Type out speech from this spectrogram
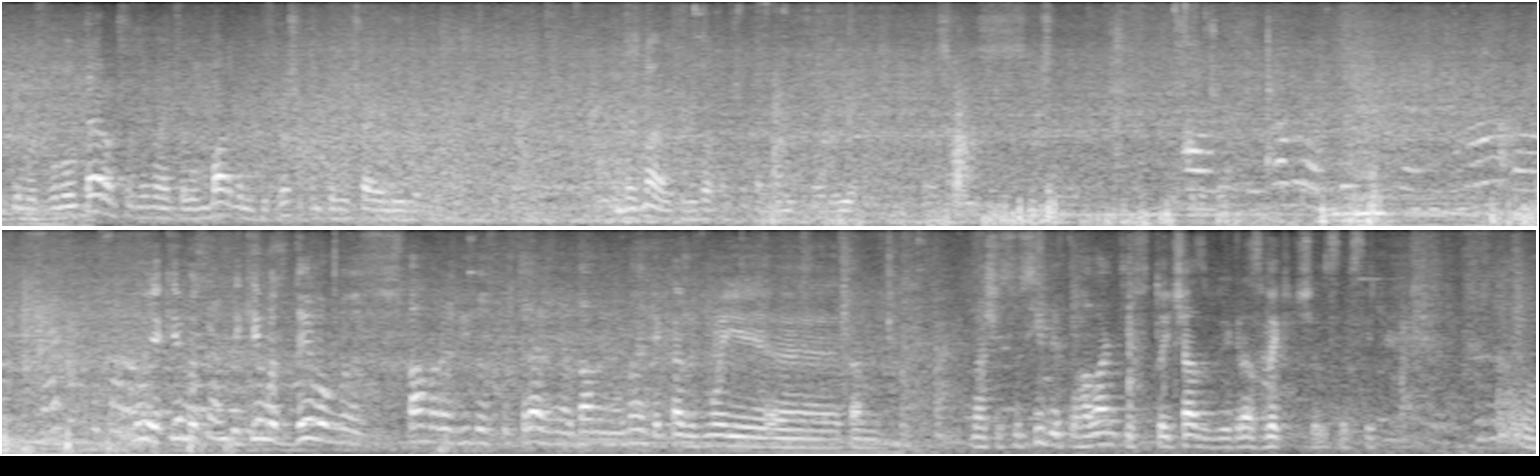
якимось волонтером, що займається ломбардом, якісь гроші там позичає таке. Не знаю, його там, що там поліція дає е, свої свідчення. Ну, якимось, якимось дивом з камери відеоспостереження в даний момент, як кажуть мої е, там, наші сусіди по Галанті в той час якраз виключилися всі. Ну,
